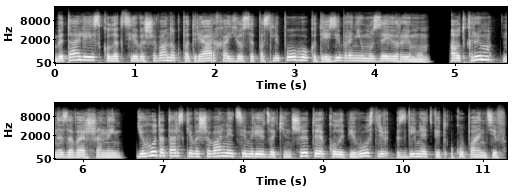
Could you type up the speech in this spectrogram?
в Італії з колекції вишиванок патріарха Йосипа Сліпого, котрі зібрані в музею Риму. А от Крим не завершений. Його татарські вишивальниці мріють закінчити, коли півострів звільнять від окупантів.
